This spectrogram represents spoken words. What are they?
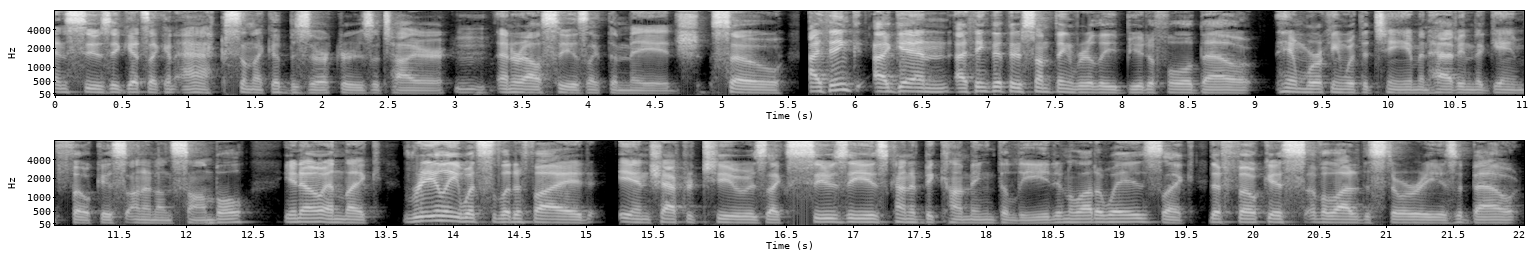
and Susie gets like an axe and like a berserker's attire, Mm. and Ralsei is like the mage. So I think again, I think that there's something really beautiful about him working with the team and having the game focus on an ensemble you know and like really what's solidified in chapter two is like susie is kind of becoming the lead in a lot of ways. Like the focus of a lot of the story is about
